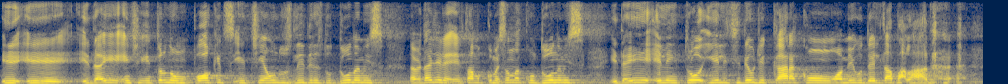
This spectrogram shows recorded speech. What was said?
E, e, e, daí a gente entrou num Pockets e tinha um dos líderes do Dunamis. Na verdade, ele estava começando com Dunamis. E daí ele entrou e ele se deu de cara com um amigo dele da balada.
